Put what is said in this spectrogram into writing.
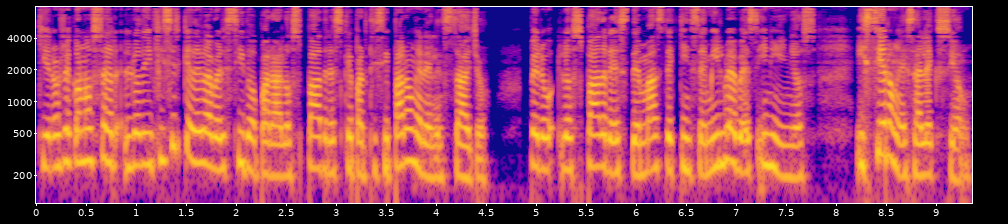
Quiero reconocer lo difícil que debe haber sido para los padres que participaron en el ensayo, pero los padres de más de 15.000 bebés y niños hicieron esa elección.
